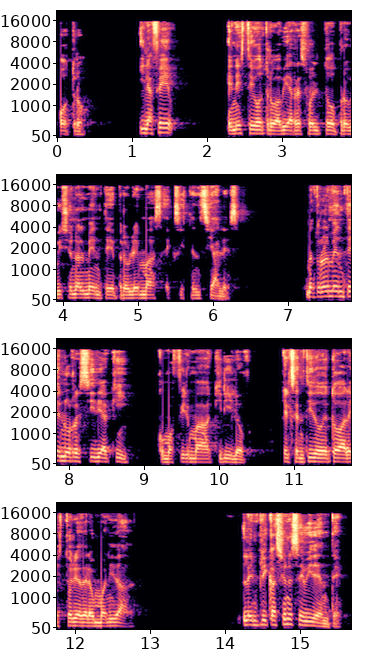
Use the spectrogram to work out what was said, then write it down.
otro. Y la fe en este otro había resuelto provisionalmente problemas existenciales. Naturalmente no reside aquí, como afirma Kirillov, el sentido de toda la historia de la humanidad. La implicación es evidente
